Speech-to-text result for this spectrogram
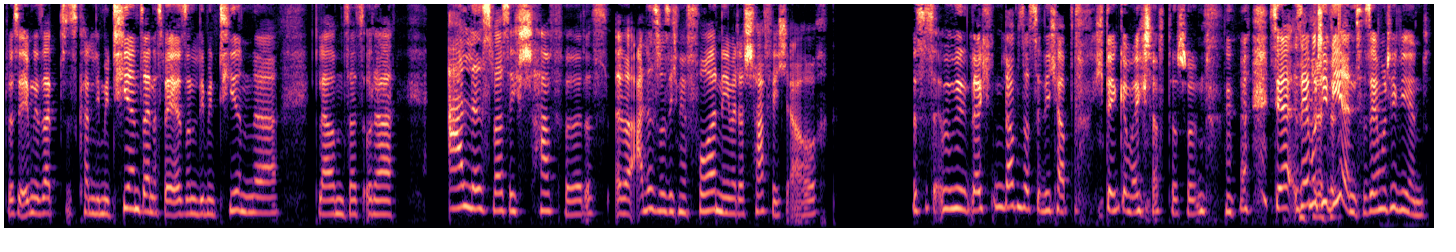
du hast ja eben gesagt, das kann limitierend sein, das wäre ja so ein limitierender Glaubenssatz. Oder alles, was ich schaffe, das, also alles, was ich mir vornehme, das schaffe ich auch. Das ist irgendwie gleich ein Glaubenssatz, den ich habe. Ich denke mal, ich schaffe das schon. Sehr, sehr motivierend, sehr motivierend.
